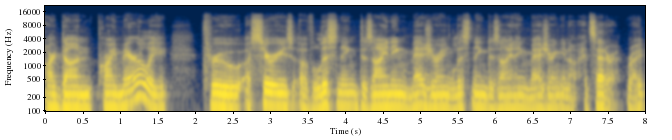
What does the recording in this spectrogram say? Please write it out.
are done primarily through a series of listening, designing, measuring, listening, designing, measuring, you know, et cetera, right?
